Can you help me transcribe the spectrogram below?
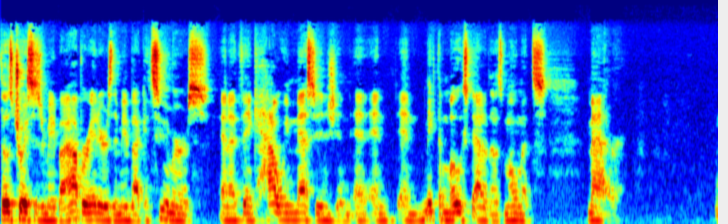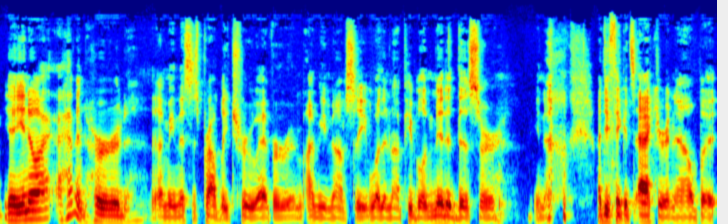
those choices are made by operators, they're made by consumers, and I think how we message and and and, and make the most out of those moments matter. Yeah, you know, I, I haven't heard. I mean, this is probably true ever. I mean, obviously, whether or not people admitted this or, you know, I do think it's accurate now. But,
